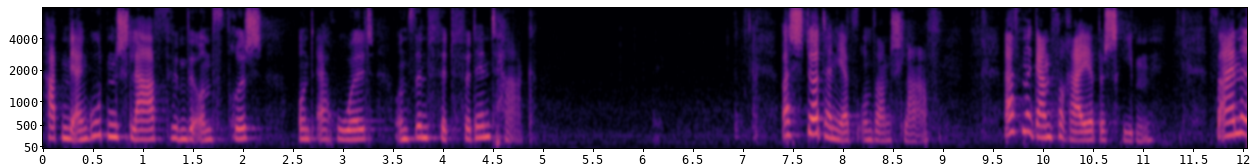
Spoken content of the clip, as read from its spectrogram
hatten wir einen guten Schlaf, fühlen wir uns frisch und erholt und sind fit für den Tag. Was stört denn jetzt unseren Schlaf? Da ist eine ganze Reihe beschrieben. Das eine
